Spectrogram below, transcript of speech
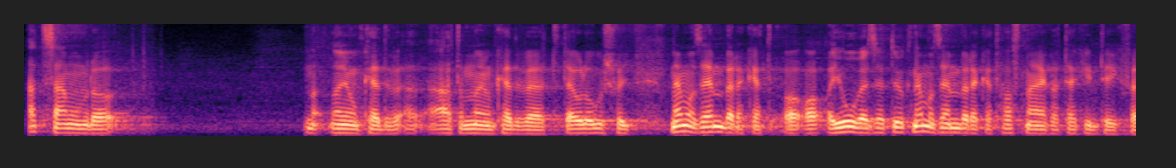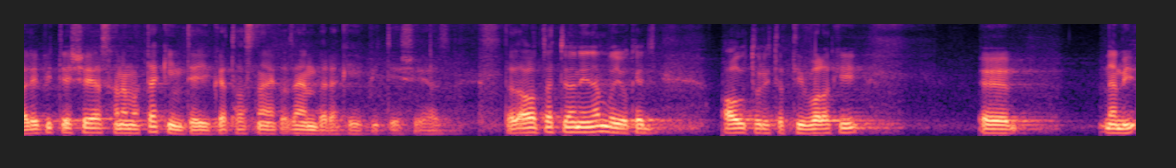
hát számomra nagyon kedve, általam nagyon kedvelt teológus, hogy nem az embereket, a, a jó vezetők nem az embereket használják a tekintélyük felépítéséhez, hanem a tekintélyüket használják az emberek építéséhez. Tehát alapvetően én nem vagyok egy autoritatív valaki, nem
